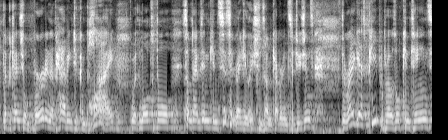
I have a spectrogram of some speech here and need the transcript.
the potential burden of having to comply with multiple, sometimes inconsistent regulations on covered institutions, the Reg SP proposal contains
